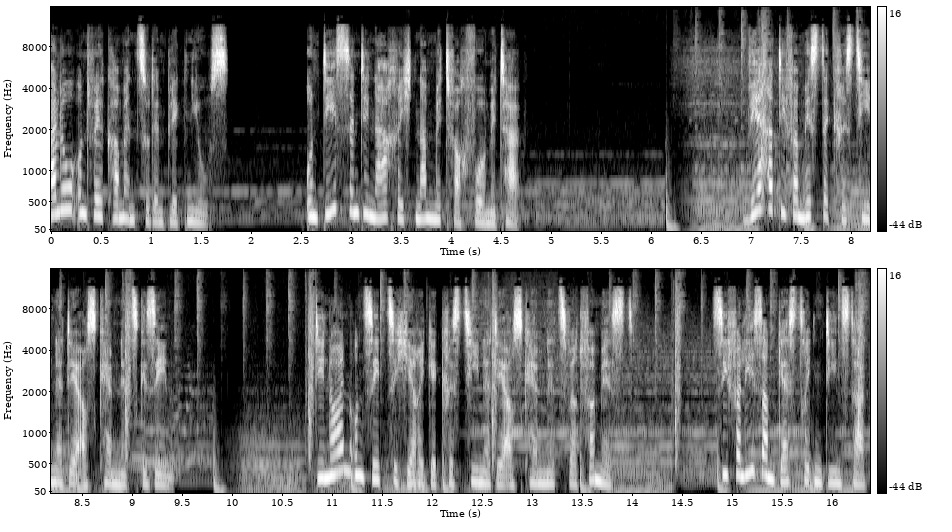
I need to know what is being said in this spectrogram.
Hallo und willkommen zu den Blick News. Und dies sind die Nachrichten am Mittwochvormittag. Wer hat die vermisste Christine der aus Chemnitz gesehen? Die 79-jährige Christine der aus Chemnitz wird vermisst. Sie verließ am gestrigen Dienstag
